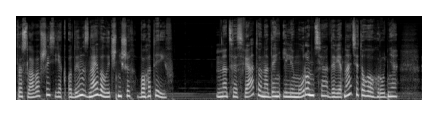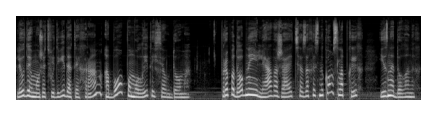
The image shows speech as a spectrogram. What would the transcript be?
прославившись як один з найвеличніших богатирів. На це свято, на День Іллі Муромця, 19 грудня, люди можуть відвідати храм або помолитися вдома. Преподобний Ілля вважається захисником слабких і знедолених,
